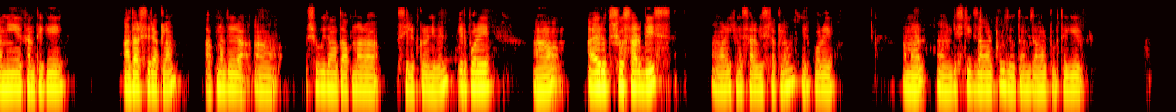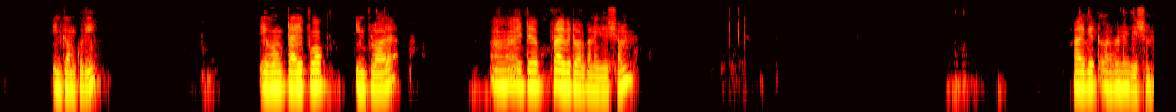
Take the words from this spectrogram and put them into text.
আমি এখান থেকে আদার্সে রাখলাম। আপনাদের সুবিধা মতো আপনারা সিলেক্ট করে নেবেন। এরপরে আয়ের উৎস সার্ভিস আমার এখানে সার্ভিস রাখলাম। এরপরে, আমার ডিস্ট্রিক্ট জামালপুর, যেহেতু আমি জামালপুর থেকে ইনকাম করি। এবং টাইপ অফ এমপ্লয় এটা প্রাইভেট অর্গানাইজেশন প্রাইভেট অর্গানাইজেশন।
